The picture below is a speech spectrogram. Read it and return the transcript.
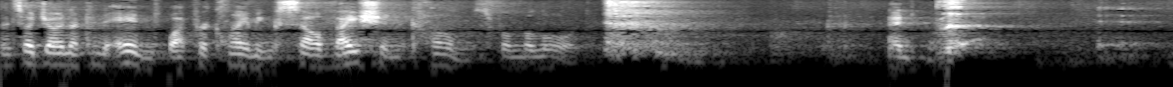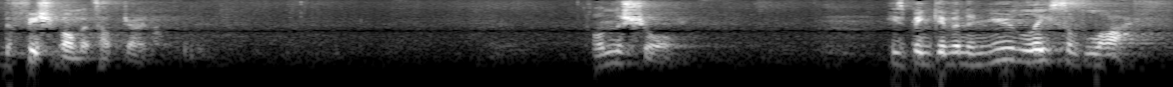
And so Jonah can end by proclaiming salvation comes from the Lord. And the fish vomits up Jonah. On the shore, he's been given a new lease of life.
